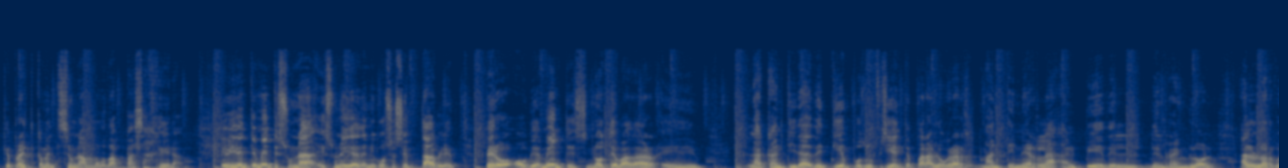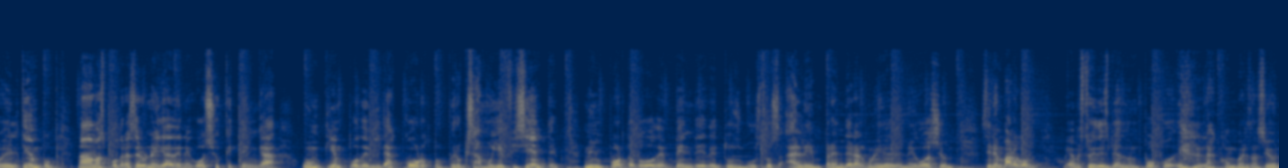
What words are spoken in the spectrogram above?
Que prácticamente sea una moda pasajera. Evidentemente es una, es una idea de negocio aceptable, pero obviamente no te va a dar... Eh, la cantidad de tiempo suficiente para lograr mantenerla al pie del, renglón a lo largo del tiempo. Nada más podrá ser una idea de negocio que tenga un tiempo de vida corto, pero que sea muy eficiente. No importa, todo depende de tus gustos al emprender alguna idea de negocio. Sin embargo, ya me estoy desviando un poco en la conversación,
